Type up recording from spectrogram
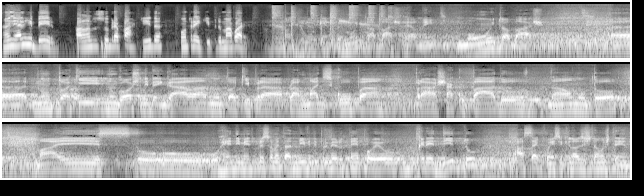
Raniel Ribeiro, falando sobre a partida contra a equipe do Maguaré. Nosso primeiro tempo foi muito abaixo, realmente, muito abaixo. Uh, não tô aqui, não gosto de bengala, não tô aqui para arrumar desculpa, para achar culpado, não, não tô. Mas o, o, o, rendimento, principalmente a nível de primeiro tempo, eu acredito a sequência que nós estamos tendo.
